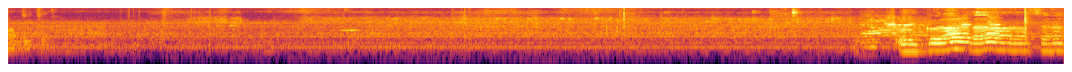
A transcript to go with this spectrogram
mantıklı. Uykulardasın.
